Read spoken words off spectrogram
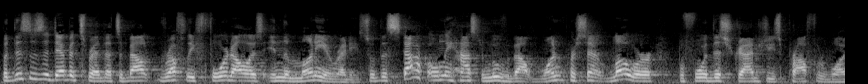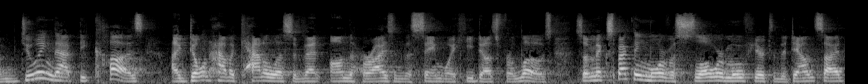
but this is a debit spread that's about roughly $4 in the money already. So the stock only has to move about 1% lower before this strategy is profitable. I'm doing that because I don't have a catalyst event on the horizon the same way he does for Lowe's. So I'm expecting more of a slower move here to the downside,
